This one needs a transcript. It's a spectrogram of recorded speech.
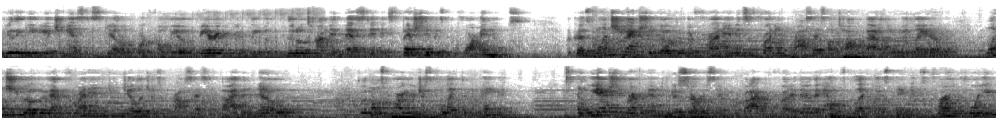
really give you a chance to scale a portfolio very quickly with little time invested, especially if it's performing notes. Because once you actually go through the front end, it's a front end process, I'll talk about it a little bit later. Once you go through that front end due diligence process and buy the note, for the most part, you're just collecting the payment. And we actually recommend put a servicing provider in front of there that helps collect those payments for, for you.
